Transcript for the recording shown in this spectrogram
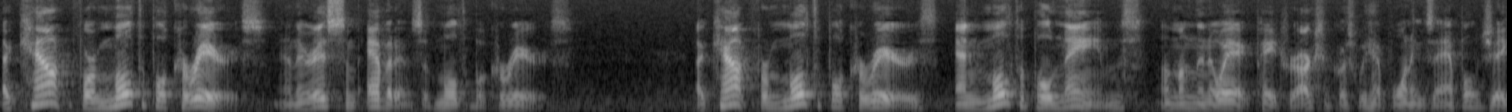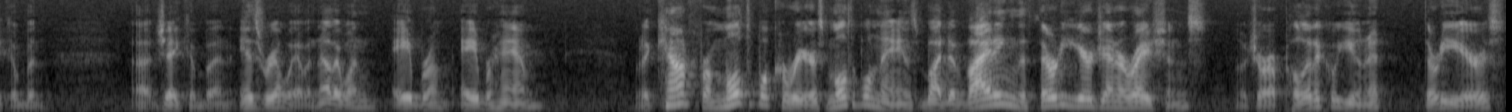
account for multiple careers, and there is some evidence of multiple careers. Account for multiple careers and multiple names among the Noahic patriarchs. Of course, we have one example, Jacob and uh, Jacob and Israel. We have another one, Abram, Abraham. But account for multiple careers, multiple names by dividing the 30-year generations, which are a political unit, 30 years,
